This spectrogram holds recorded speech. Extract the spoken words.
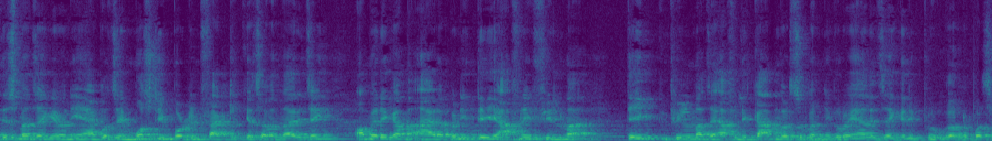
त्यसमा चाहिँ के भने यहाँको चाहिँ मोस्ट इम्पोर्टेन्ट फ्याक्टर के छ भन्दाखेरि चाहिँ अमेरिकामा आएर पनि त्यही आफ्नै फिल्डमा त्यही फिल्डमा चाहिँ आफूले काम गर्छु भन्ने कुरो यहाँले चाहिँ के प्रुभ गर्नुपर्छ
